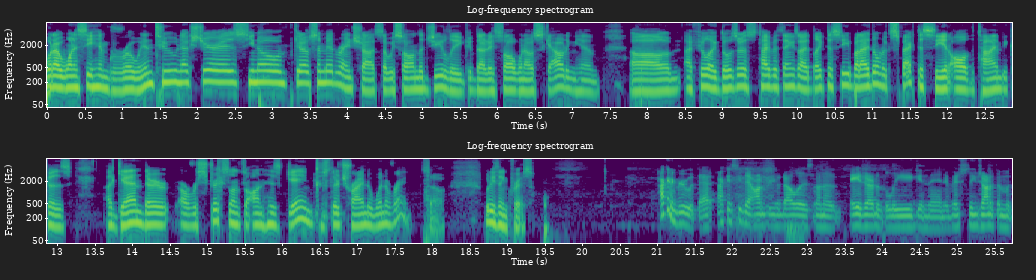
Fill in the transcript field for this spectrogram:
what I want to see him grow into next year is, you know, get up some mid range shots that we saw in the G League that I saw when I was scouting him. Um, I feel like those are the type of things I'd like to see, but I don't expect to see it all the time because, again, there are restrictions on his game because they're trying to win a ring. So, what do you think, Chris? I can agree with that. I can see that Andre Iguodala is going to age out of the league, and then eventually Jonathan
